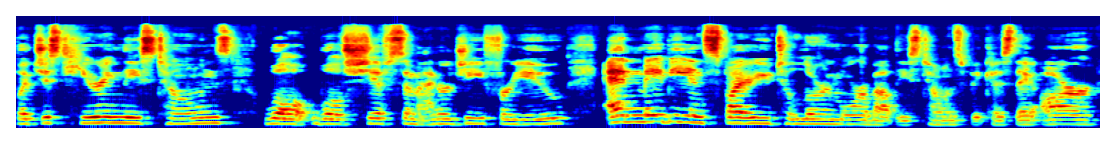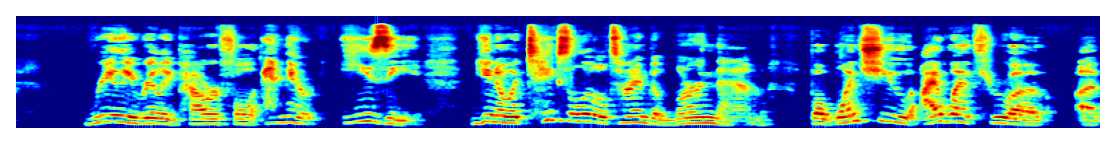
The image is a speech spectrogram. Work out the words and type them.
but just hearing these tones will will shift some energy for you and maybe inspire you to learn more about these tones because they are really really powerful and they're easy. You know, it takes a little time to learn them, but once you, I went through a, a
